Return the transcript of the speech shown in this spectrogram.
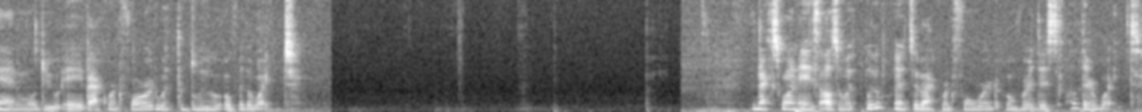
and we'll do a backward forward with the blue over the white. The next one is also with blue, it's a backward forward over this other white.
